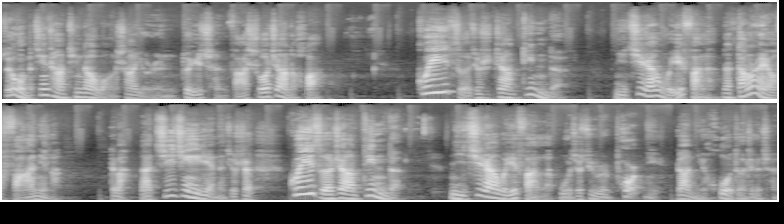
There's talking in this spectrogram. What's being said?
所以我们经常听到网上有人对于惩罚说这样的话：规则就是这样定的，你既然违反了，那当然要罚你了，对吧？那激进一点呢，就是规则这样定的，你既然违反了，我就去 report 你，让你获得这个惩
